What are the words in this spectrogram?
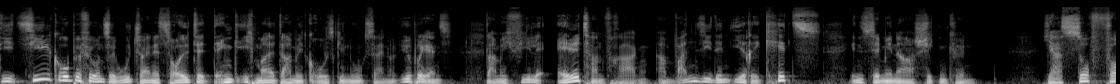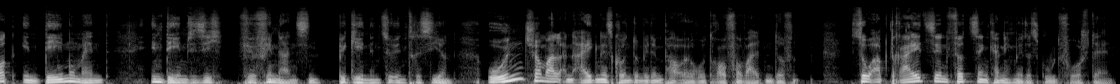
Die Zielgruppe für unsere Gutscheine sollte, denke ich mal, damit groß genug sein. Und übrigens, da mich viele Eltern fragen, ab wann sie denn ihre Kids ins Seminar schicken können. Ja, sofort in dem Moment, in dem sie sich für Finanzen beginnen zu interessieren und schon mal ein eigenes Konto mit ein paar Euro drauf verwalten dürfen. So ab 13, 14 kann ich mir das gut vorstellen.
